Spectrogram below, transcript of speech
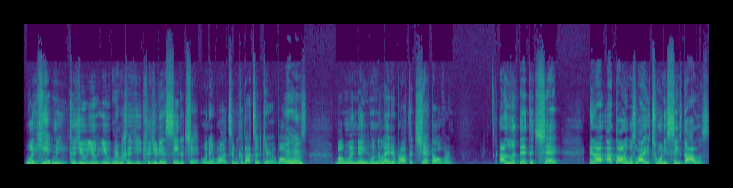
what hit me because you you you remember because you, cause you didn't see the check when they brought it to me because I took care of both of mm-hmm. us. But when they when the lady brought the check over, I looked at the check. And I, I thought it was like twenty six dollars.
